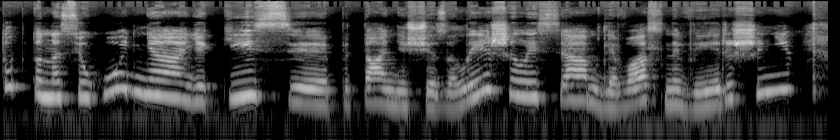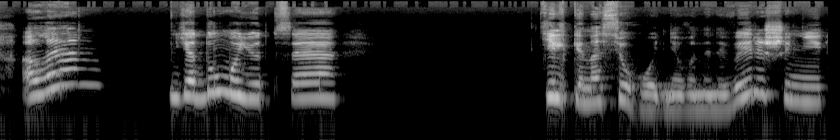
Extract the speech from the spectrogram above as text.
Тобто на сьогодні якісь питання ще залишилися, для вас не вирішені, але я думаю, це тільки на сьогодні вони не вирішені.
